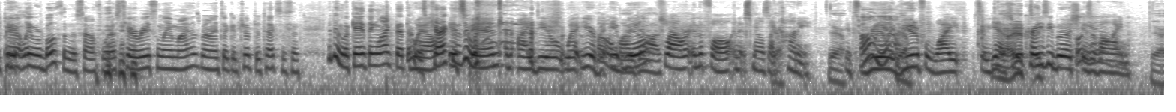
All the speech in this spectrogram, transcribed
apparently were both in the Southwest here recently. My husband and I took a trip to Texas, and it didn't look anything like that. There well, was cactus. it's been an ideal wet year, but Oh it will gosh. flower in the fall, and it smells like Yeah. honey. Yeah. It's Oh, really yeah. beautiful white. So yes, Yeah, your it- crazy bush Oh, is a vine. Yeah.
